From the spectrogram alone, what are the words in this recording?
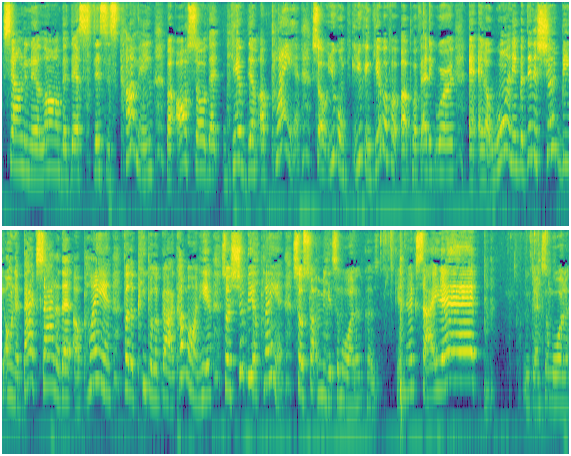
sounding the alarm that this this is coming, but also that give them a plan. So you can you can give a, a prophetic prophetic word and, and, a warning, but then it should be on the backside of that a plan for the people of God. Come on here. So it should be a plan. So start let me get some water because getting excited. Me drink some water.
